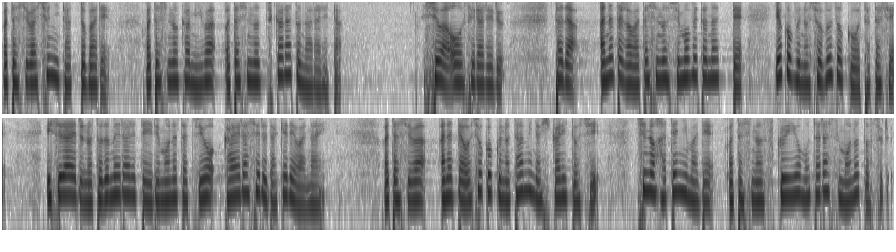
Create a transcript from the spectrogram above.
私は主に尊ばれ、私の神は私の力となられた。主は仰せられる。ただ、あなたが私のしもべとなって、ヤコブの諸部族を立たせ、イスラエルのとどめられている者たちを帰らせるだけではない。私はあなたを諸国の民の光とし、地の果てにまで私の救いをもたらすものとする。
